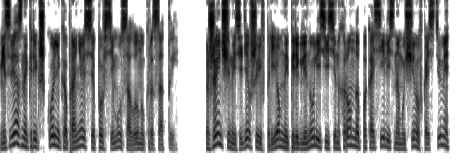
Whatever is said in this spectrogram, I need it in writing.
Несвязный крик школьника пронесся по всему салону красоты. Женщины, сидевшие в приемной, переглянулись и синхронно покосились на мужчину в костюме,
